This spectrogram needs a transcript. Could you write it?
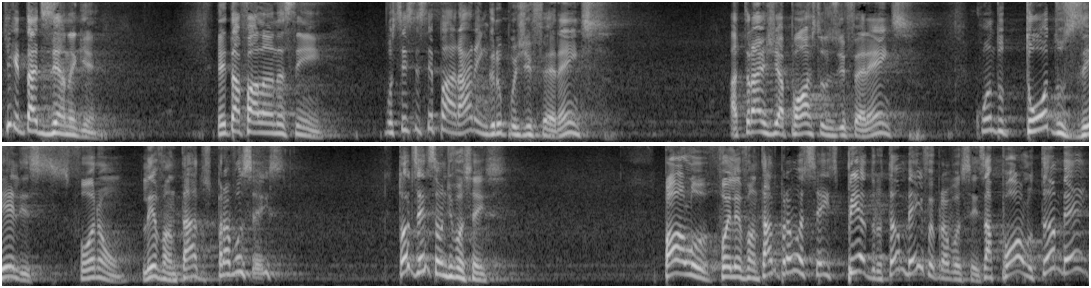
Que, que ele está dizendo aqui? Ele está falando assim: vocês se separaram em grupos diferentes, atrás de apóstolos diferentes, quando todos eles foram levantados para vocês. Todos eles são de vocês. Paulo foi levantado para vocês, Pedro também foi para vocês, Apolo também,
